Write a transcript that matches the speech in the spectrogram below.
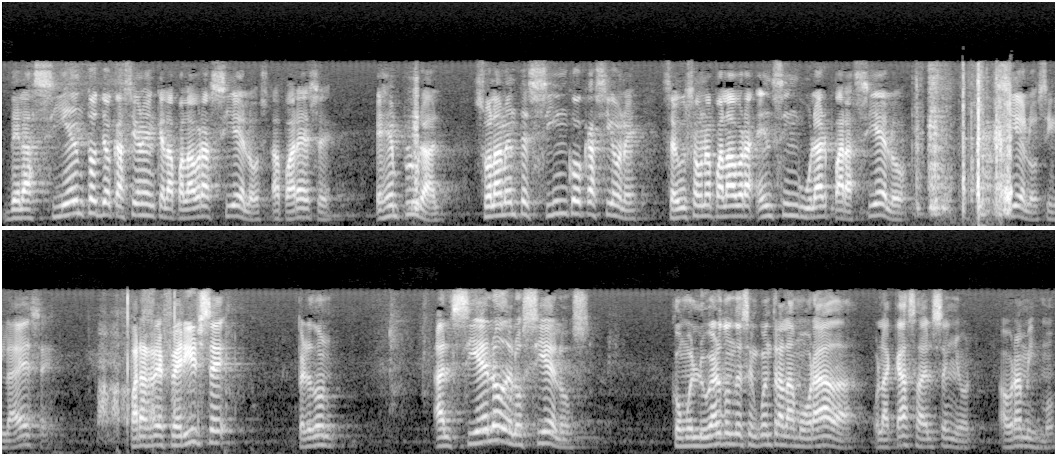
de las cientos de ocasiones en que la palabra cielos aparece, es en plural, solamente cinco ocasiones se usa una palabra en singular para cielo, cielo sin la S, para referirse, perdón, al cielo de los cielos, como el lugar donde se encuentra la morada o la casa del Señor, ahora mismo,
